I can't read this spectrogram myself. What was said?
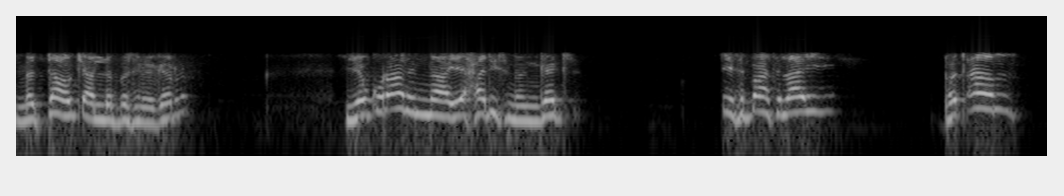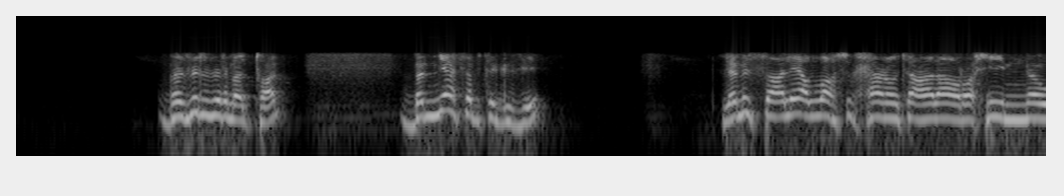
መታወቅ ያለበት ነገር የቁርአንና የሐዲስ መንገድ ኢትባት ላይ በጣም በዝርዝር መጥቷል። በሚያሰብት ጊዜ ለምሳሌ አላህ ስብሓነሁ ወተዓላ ረሂም ነው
